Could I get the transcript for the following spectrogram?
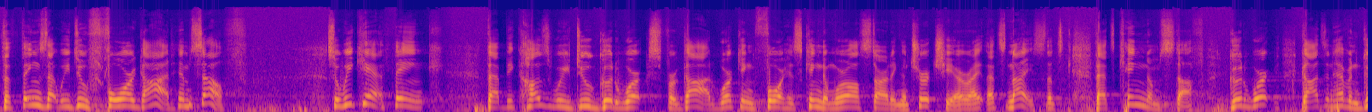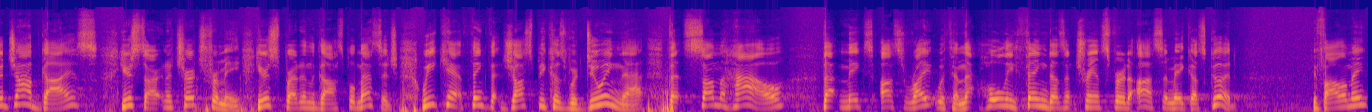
the things that we do for God Himself. So we can't think that because we do good works for God, working for his kingdom, we're all starting a church here, right? That's nice. That's that's kingdom stuff. Good work. God's in heaven. Good job, guys. You're starting a church for me. You're spreading the gospel message. We can't think that just because we're doing that that somehow that makes us right with him. That holy thing doesn't transfer to us and make us good. You follow me?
